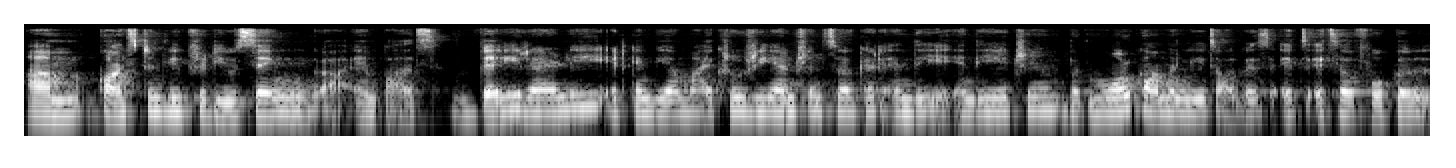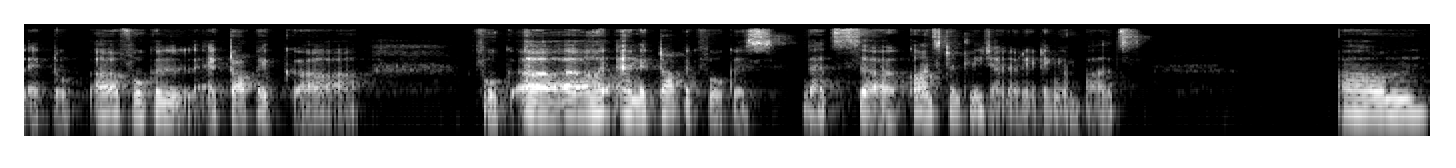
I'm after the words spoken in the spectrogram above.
um, constantly producing uh, impulse. Very rarely it can be a micro reentrant circuit in the in the atrium, but more commonly it's always it's it's a focal ecto uh, focal ectopic uh, uh, uh, an ectopic focus that's uh, constantly generating impulse. Um,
